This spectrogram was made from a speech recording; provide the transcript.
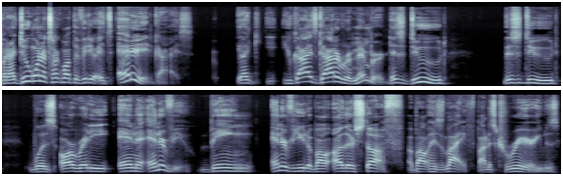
But I do want to talk about the video. It's edited, guys. Like you guys gotta remember, this dude, this dude was already in an interview being interviewed about other stuff about his life, about his career. He was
